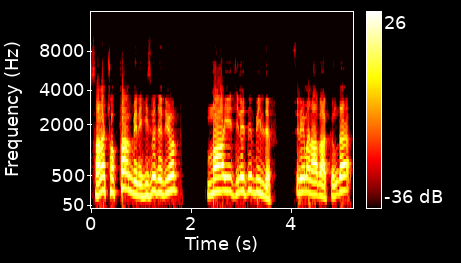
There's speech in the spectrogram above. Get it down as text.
Sana çoktan beri hizmet ediyor. Mahiyeti nedir bildir. Süleyman abi hakkında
